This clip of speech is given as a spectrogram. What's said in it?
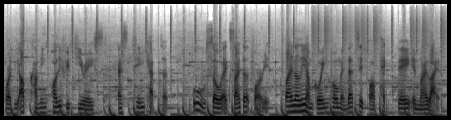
for the upcoming Poly 50 race as team captain. Ooh, so excited for it. Finally, I'm going home and that's it for a packed day in my life.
